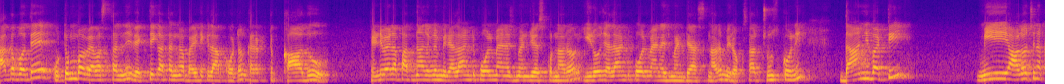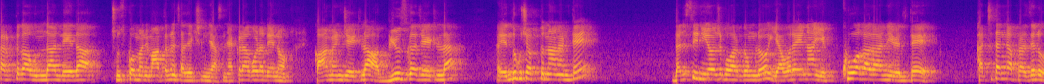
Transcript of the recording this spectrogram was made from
కాకపోతే కుటుంబ వ్యవస్థల్ని వ్యక్తిగతంగా బయటికి లాక్కోవడం కరెక్ట్ కాదు. రెండు వేల పద్నాలుగులో మీరు ఎలాంటి పోల్ మేనేజ్మెంట్ చేసుకున్నారో ఈరోజు ఎలాంటి పోల్ మేనేజ్మెంట్ చేస్తున్నారో మీరు ఒకసారి చూసుకొని దాన్ని బట్టి మీ ఆలోచన కరెక్ట్గా ఉందా లేదా చూసుకోమని మాత్రమే సజెషన్ చేస్తాను. ఎక్కడా కూడా నేను కామెంట్ చేయట్లా అబ్యూస్గా చేయట్లా. ఎందుకు చెప్తున్నానంటే దర్శి నియోజకవర్గంలో ఎవరైనా ఎక్కువగా కానీ వెళ్తే ఖచ్చితంగా ప్రజలు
